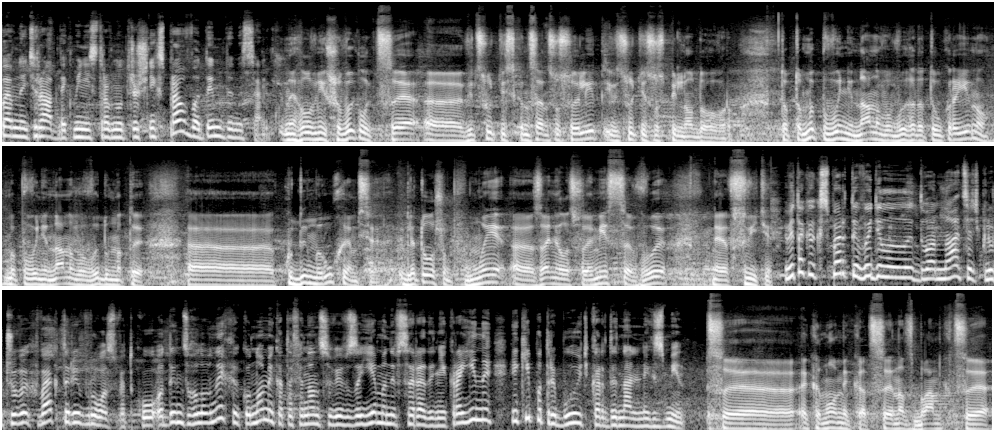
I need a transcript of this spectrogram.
Певнить радник міністра внутрішніх справ Вадим Денисенко. Найголовніший виклик це е, відсутність консенсусу еліт і відсутність суспільного договору. Тобто, ми повинні наново вигадати Україну. Ми повинні наново видумати, е, куди ми рухаємося, для того, щоб ми е, зайняли своє місце в, е, в світі. Відтак експерти виділили 12 ключових векторів розвитку. Один з головних економіка та фінансові взаємини всередині країни, які потребують кардинальних змін. Це економіка, це Нацбанк, це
